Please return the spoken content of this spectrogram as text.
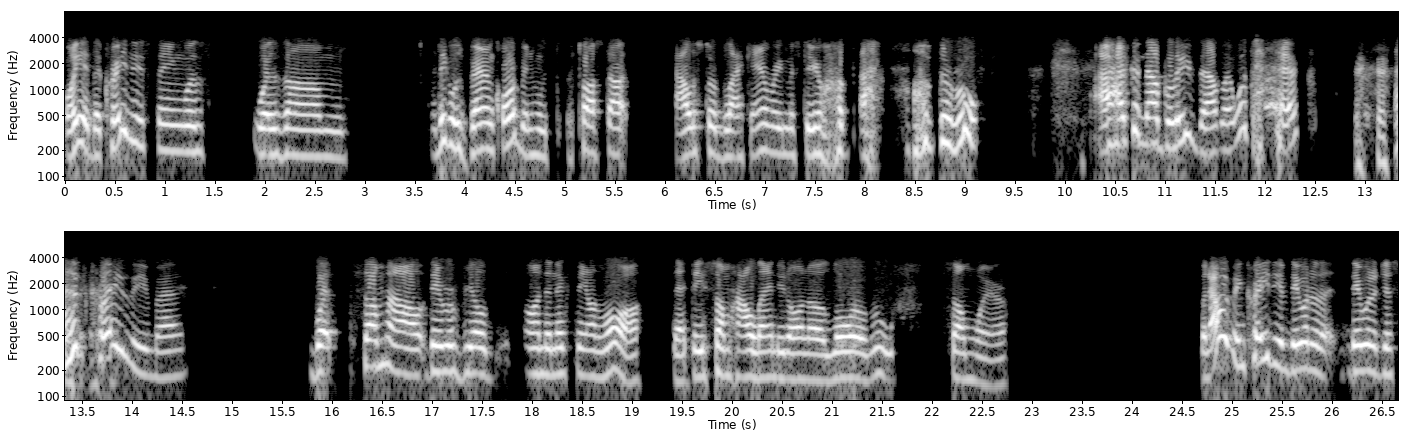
Oh yeah, the craziest thing was was um, I think it was Baron Corbin who t- tossed out Aleister Black and Rey Mysterio up off the roof. I, I could not believe that. I'm like, what the heck? That's crazy, man. But somehow they revealed on the next day on Raw that they somehow landed on a lower roof somewhere. But that would have been crazy if they would have they would have just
